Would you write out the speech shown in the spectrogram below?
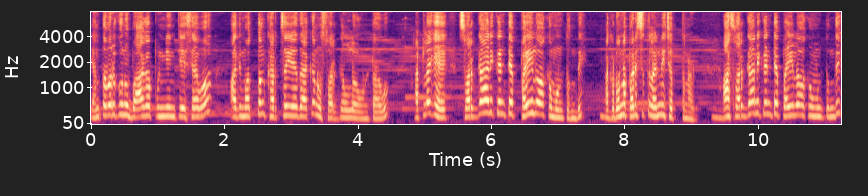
ఎంతవరకు నువ్వు బాగా పుణ్యం చేసావో అది మొత్తం ఖర్చు అయ్యేదాకా నువ్వు స్వర్గంలో ఉంటావు. అట్లాగే స్వర్గానికంటే పైలోకం ఉంటుంది. అక్కడ ఉన్న పరిస్థితులన్నీ చెప్తున్నాడు. ఆ స్వర్గానికంటే పైలోకం ఉంటుంది.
